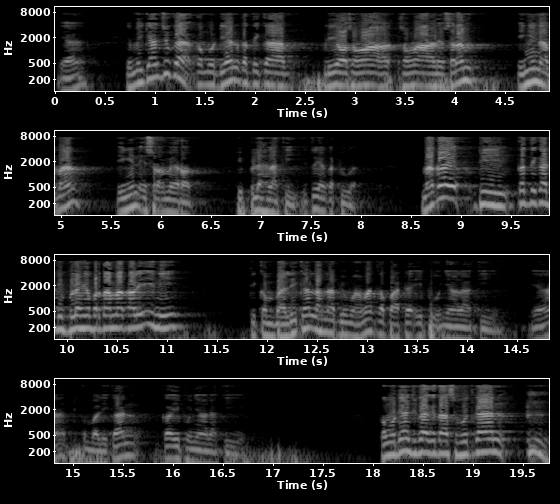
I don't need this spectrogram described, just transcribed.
Ya. Demikian juga kemudian ketika beliau sallallahu alaihi wasallam ingin apa? Ingin Isra Mi'raj, dibelah lagi. Itu yang kedua. Maka di ketika dibelah yang pertama kali ini dikembalikanlah Nabi Muhammad kepada ibunya lagi, ya, dikembalikan ke ibunya lagi. Kemudian juga kita sebutkan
